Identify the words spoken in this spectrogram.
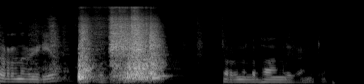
തുടർന്ന് വീഡിയോ തുടർന്നുള്ള ഭാഗങ്ങൾ കാണിക്കാം.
